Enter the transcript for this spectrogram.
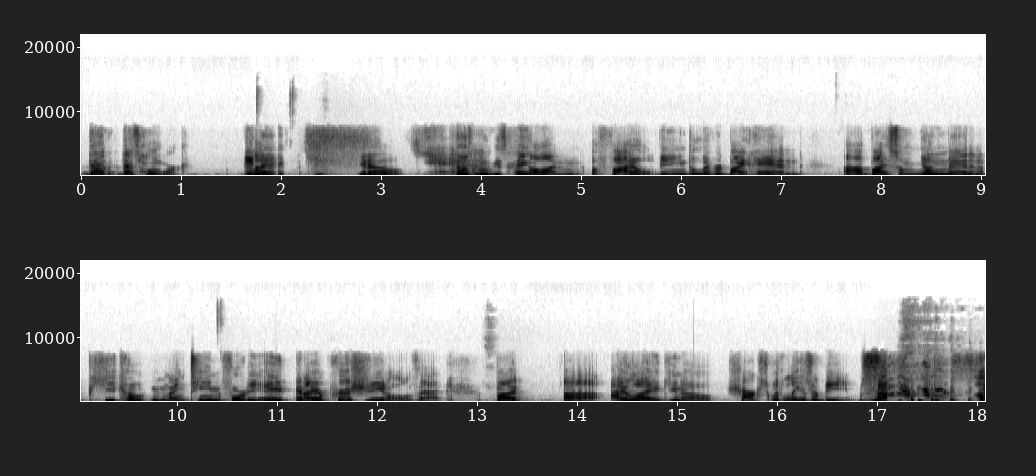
that that's homework. Hmm. like, you know, yeah. those movies hang on a file being delivered by hand uh, by some young man in a pea coat in 1948, and I appreciate all of that. But uh, I like, you know, sharks with laser beams. so,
